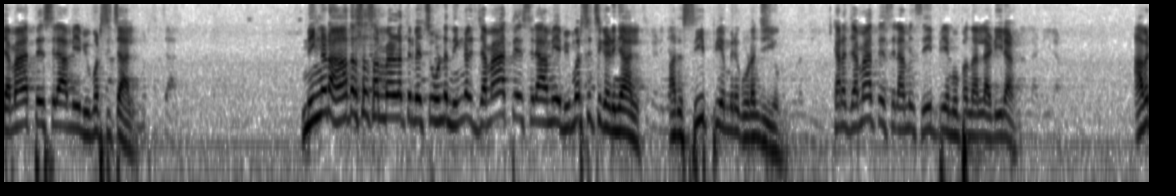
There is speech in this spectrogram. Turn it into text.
ജമാഅത്തെ ഇസ്ലാമിയെ വിമർശിച്ചാൽ നിങ്ങളുടെ ആദർശ സമ്മേളനത്തിൽ വെച്ചുകൊണ്ട് നിങ്ങൾ ജമാഅത്തെ ഇസ്ലാമിയെ വിമർശിച്ചു കഴിഞ്ഞാൽ അത് സി പി എമ്മിന് ഗുണം ചെയ്യും. കാരണം Jamaate Islami C P M ഇപ്പൊ നല്ല അടിയിലാണ്. അവർ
